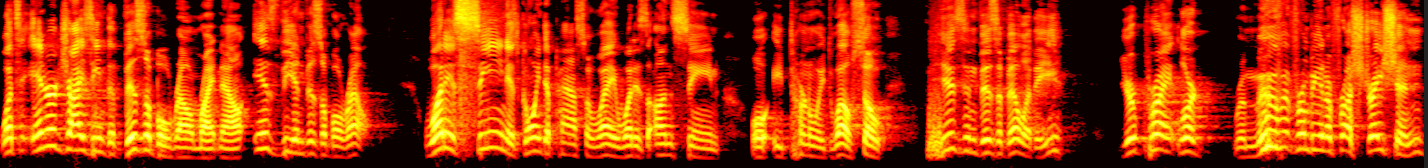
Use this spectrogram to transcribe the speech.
what's energizing the visible realm right now is the invisible realm. What is seen is going to pass away, what is unseen will eternally dwell. So, his invisibility, you're praying, Lord, remove it from being a frustration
